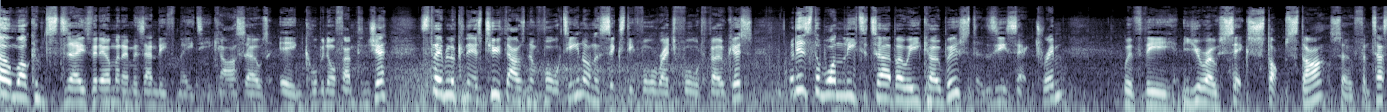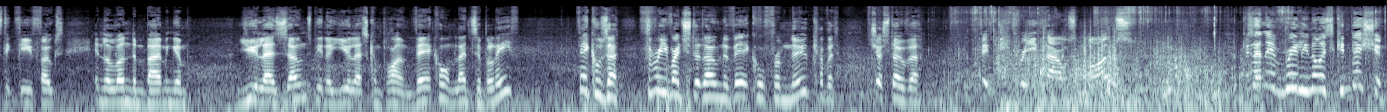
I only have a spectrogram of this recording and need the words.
Hello and welcome to today's video. My name is Andy from AT Car Sales in Corby, Northamptonshire. Today we're looking at a 2014 on a 64 Reg Ford Focus. It is the 1 litre turbo EcoBoost Zetec trim with the Euro 6 stop start. So fantastic for you folks in the London Birmingham ULEZ zones, being a ULEZ compliant vehicle, I'm led to believe. Vehicle's a three registered owner vehicle from new, covered just over 53,000 miles. Presented in really nice condition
